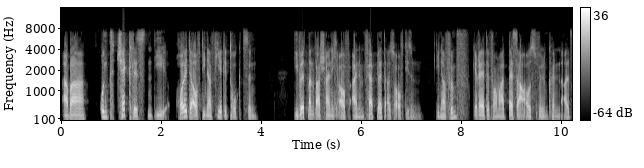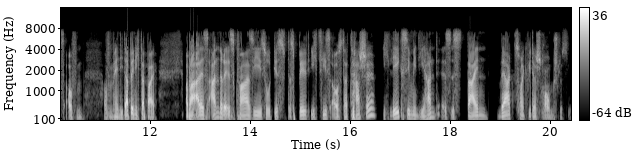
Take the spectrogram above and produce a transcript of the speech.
Aber und Checklisten, die heute auf DIN A4 gedruckt sind, die wird man wahrscheinlich auf einem Fablet, also auf diesem DIN A5 Geräteformat besser ausfüllen können als auf dem auf dem Handy. Da bin ich dabei. Aber alles andere ist quasi so das, das Bild, ich ziehe es aus der Tasche, ich lege es ihm in die Hand, es ist dein Werkzeug wie der Schraubenschlüssel.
